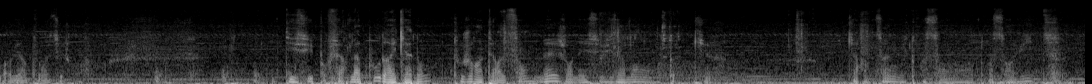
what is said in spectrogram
Bon, bientôt aussi, je crois. Tissu pour faire de la poudre et canon. Toujours intéressant, mais j'en ai suffisamment en stock. 45, 300, 308.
